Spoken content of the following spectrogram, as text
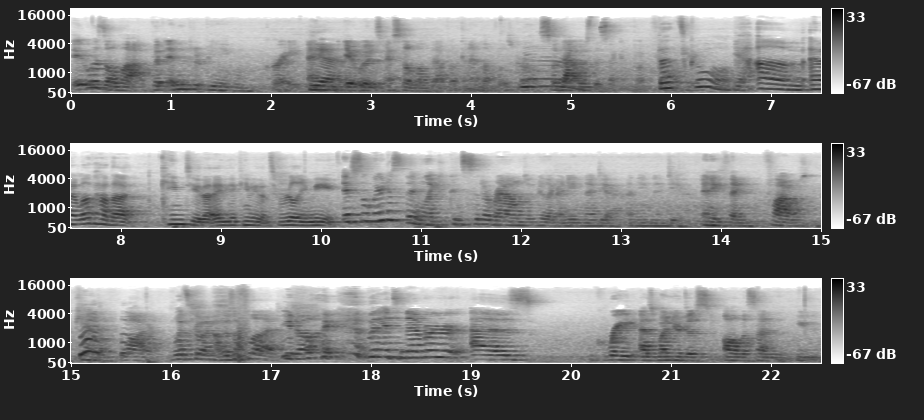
it was a lot, but it ended up being great. And Yeah. it was, I still love that book and I love those girls. So that was the second book. That's cool. Yeah. Um, and I love how that came to you. That idea came to you. That's really neat. It's the weirdest thing. Like you can sit around and be like, I need an idea. I need an idea. Anything. Flowers, candle, water. What's going on? There's a flood. You know. Like, but it's never as great as when you're just all of a sudden you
